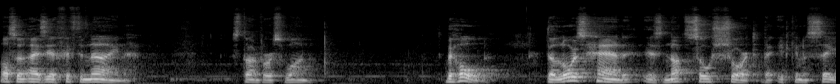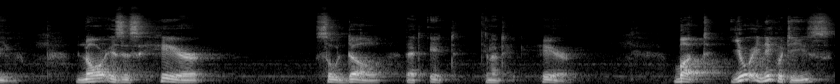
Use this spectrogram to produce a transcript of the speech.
Also in Isaiah 59, Start verse 1. Behold, the Lord's hand is not so short that it cannot save, nor is his hair so dull that it cannot hear. But your iniquities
